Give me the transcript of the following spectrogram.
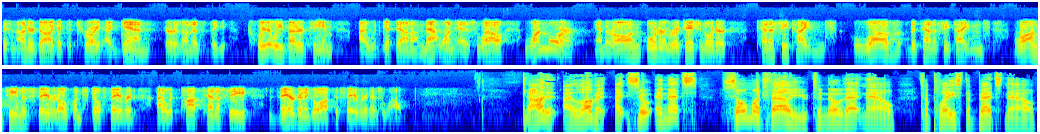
is an underdog at Detroit. Again, Arizona is the clearly better team. I would get down on that one as well. One more, and they're all in order in rotation order. Tennessee Titans. Love the Tennessee Titans. Wrong team is favored. Oakland's still favored. I would pop Tennessee. They're going to go off the favorite as well. Got it. I love it. I, so, and that's so much value to know that now, to place the bets now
